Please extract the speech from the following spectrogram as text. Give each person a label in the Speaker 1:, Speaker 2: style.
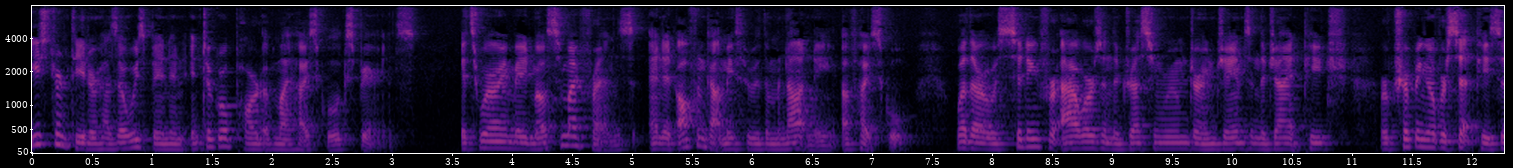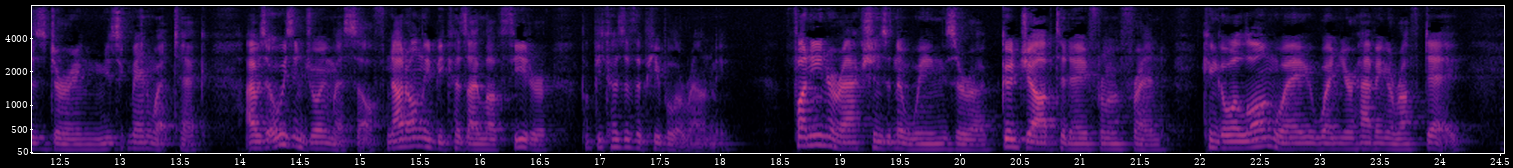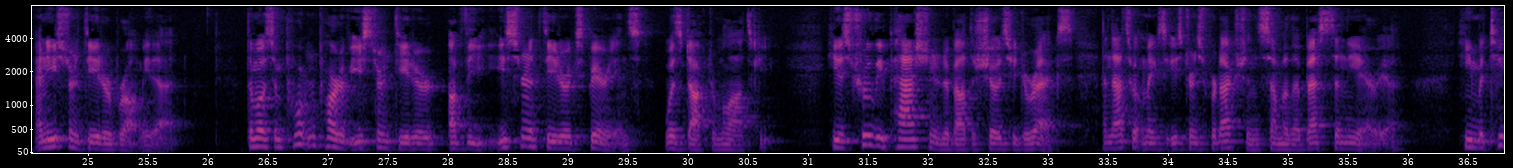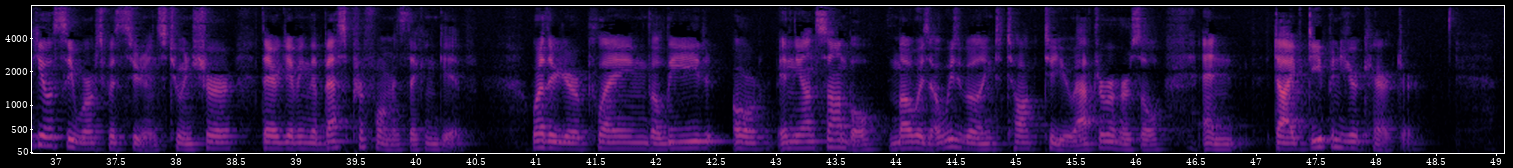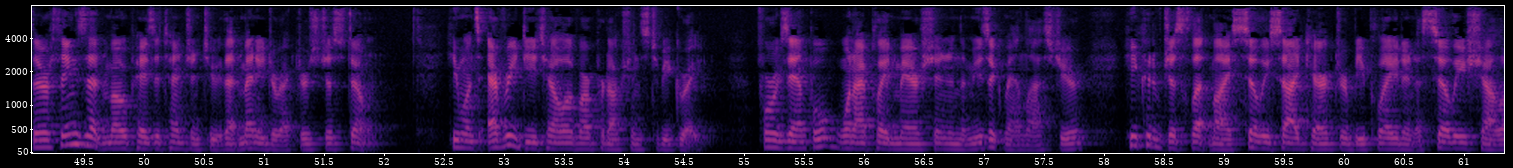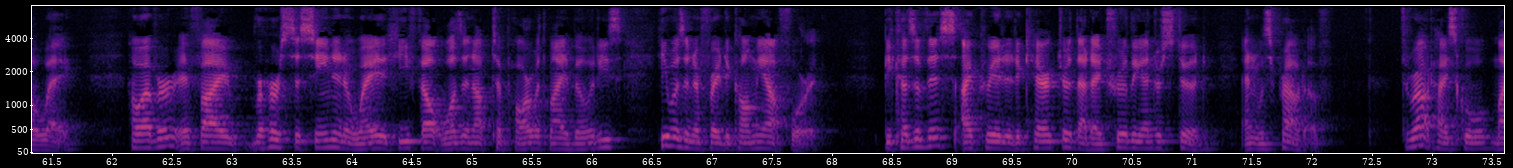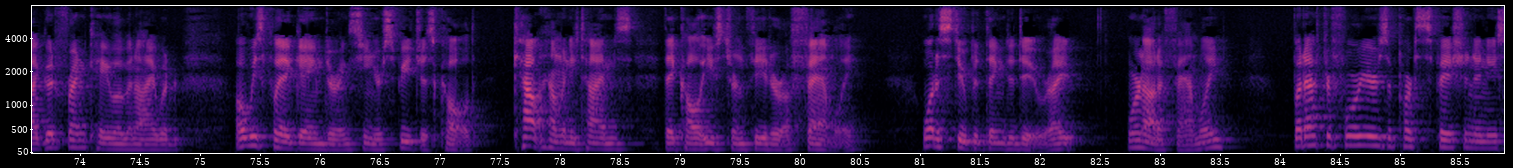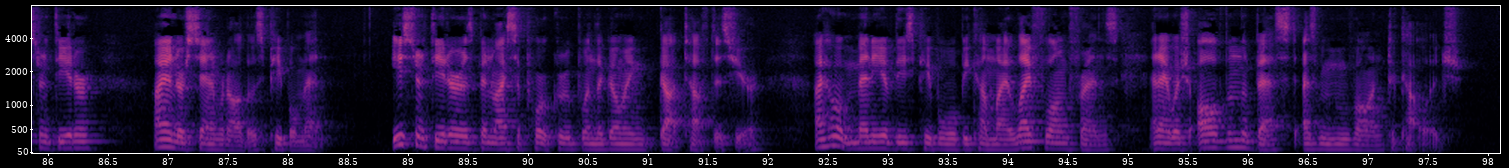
Speaker 1: Eastern Theater has always been an integral part of my high school experience. It's where I made most of my friends, and it often got me through the monotony of high school, whether I was sitting for hours in the dressing room during James and the Giant Peach or tripping over set pieces during Music Man Wet Tech. I was always enjoying myself, not only because I love theater, but because of the people around me. Funny interactions in the wings or a good job today from a friend can go a long way when you're having a rough day, and Eastern Theater brought me that. The most important part of Eastern Theater of the Eastern Theater experience was Dr. Molotsky. He is truly passionate about the shows he directs, and that's what makes Eastern's productions some of the best in the area. He meticulously works with students to ensure they are giving the best performance they can give. Whether you're playing the lead or in the ensemble, Mo is always willing to talk to you after rehearsal and dive deep into your character. There are things that Mo pays attention to that many directors just don't. He wants every detail of our productions to be great. For example, when I played Mayor Shinn in The Music Man last year, he could have just let my silly side character be played in a silly, shallow way. However, if I rehearsed a scene in a way that he felt wasn't up to par with my abilities, he wasn't afraid to call me out for it. Because of this, I created a character that I truly understood and was proud of. Throughout high school, my good friend Caleb and I would always play a game during senior speeches called Count How Many Times They Call Eastern Theater a Family. What a stupid thing to do, right? We're not a family. But after four years of participation in Eastern Theater, I understand what all those people meant. Eastern Theater has been my support group when the going got tough this year. I hope many of these people will become my lifelong friends, and I wish all of them the best as we move on to college.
